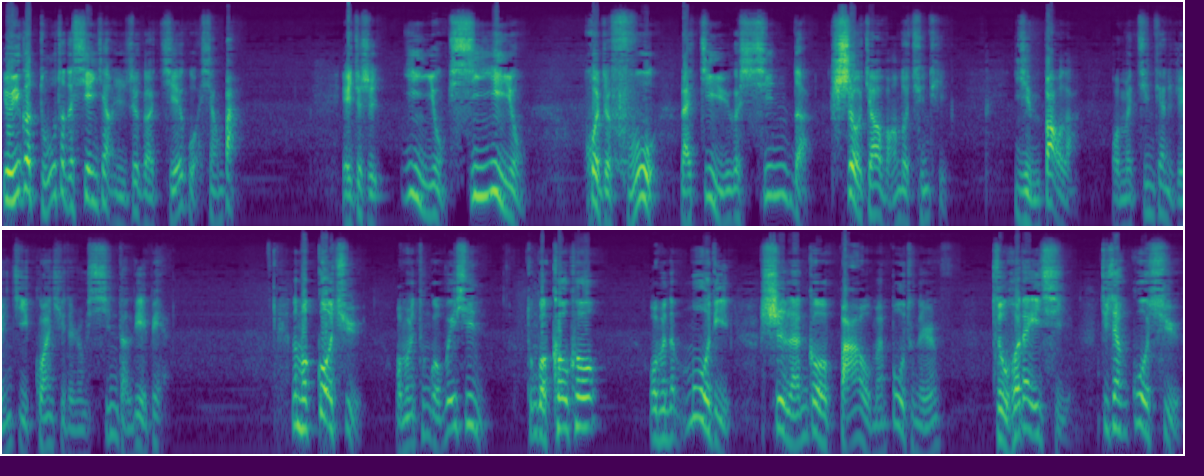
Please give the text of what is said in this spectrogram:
有一个独特的现象与这个结果相伴，也就是应用新应用。或者服务来基于一个新的社交网络群体，引爆了我们今天的人际关系的这种新的裂变。那么过去我们通过微信、通过 QQ，我们的目的是能够把我们不同的人组合在一起，就像过去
